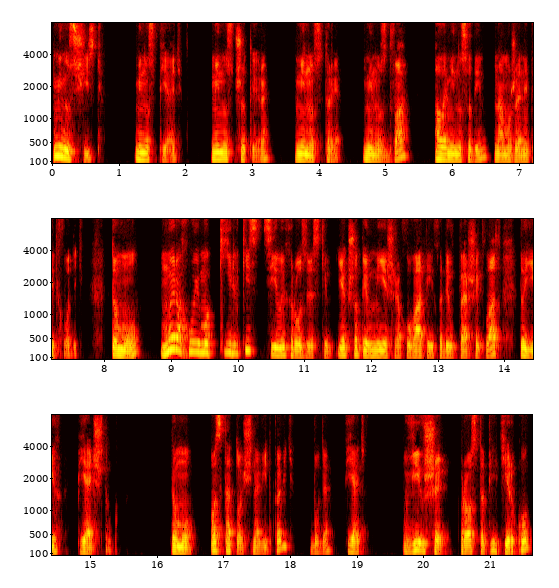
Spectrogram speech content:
Мінус 6, мінус 5, мінус 4, мінус 3, мінус 2, але мінус 1 нам уже не підходить. Тому ми рахуємо кількість цілих розв'язків. Якщо ти вмієш рахувати і ходив в перший клас, то їх 5 штук. Тому остаточна відповідь буде 5. Ввівши просто п'ятірку,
